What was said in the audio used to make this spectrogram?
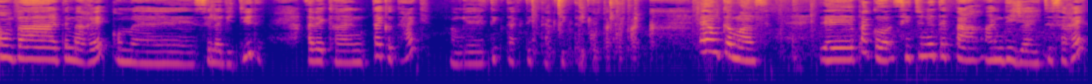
on va démarrer, comme euh, c'est l'habitude, avec un tac au tac. Donc, euh, tic tac, tic tac, tic tac. Et on commence. Et Paco, si tu n'étais pas un DJ, tu serais?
